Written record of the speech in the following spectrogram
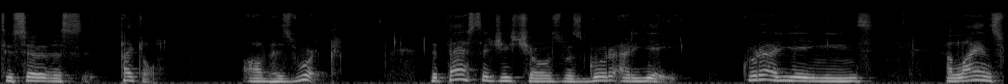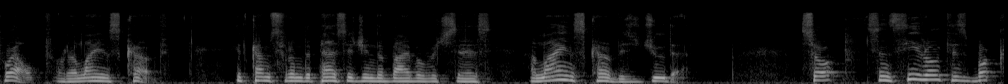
to serve as title of his work. The passage he chose was Gur Aryeh. Gur Aryeh means a lion's whelp or a lion's cub. It comes from the passage in the Bible which says, A lion's cub is Judah. So, since he wrote his book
